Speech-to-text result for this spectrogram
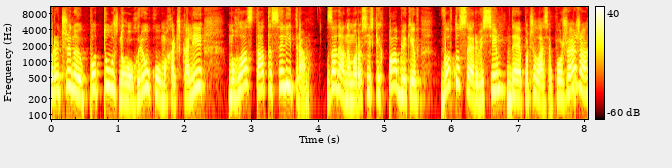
Причиною потужного грюку у Махачкалі могла стати селітра. За даними російських пабліків, в автосервісі, де почалася пожежа,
